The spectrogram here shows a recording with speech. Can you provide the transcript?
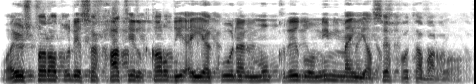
ويشترط لصحة القرض أن يكون المقرض ممن يصح تبرعه.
